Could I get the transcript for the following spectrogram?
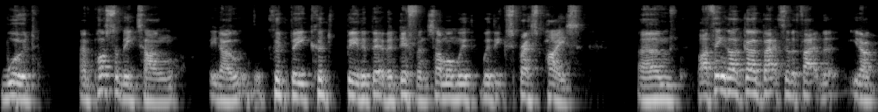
Wood and possibly Tongue, you know, could be could be the bit of a difference. Someone with with express pace. Um, I think I'd go back to the fact that you know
